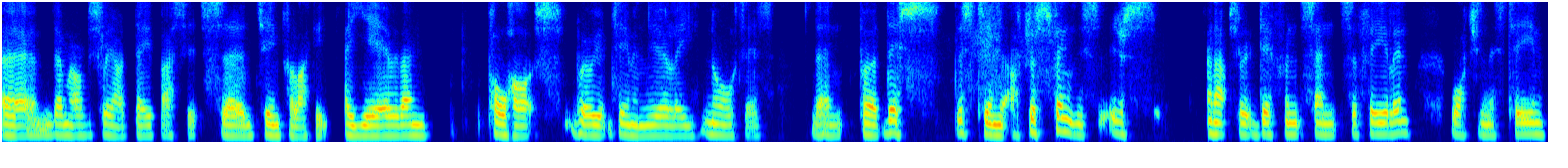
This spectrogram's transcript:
um, then we obviously had Dave Bassett's uh, team for like a, a, year. Then Paul Hart's brilliant team in the early noughties. Then, but this this team, I just think this is just an absolute different sense of feeling watching this team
